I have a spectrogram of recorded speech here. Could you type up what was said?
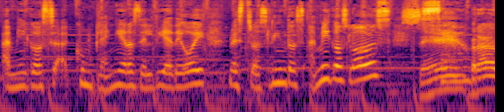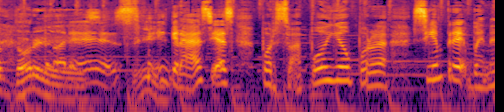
amigos cumpleañeros del día de hoy, nuestros lindos amigos los sembradores. Gracias por su apoyo, por siempre, bueno,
